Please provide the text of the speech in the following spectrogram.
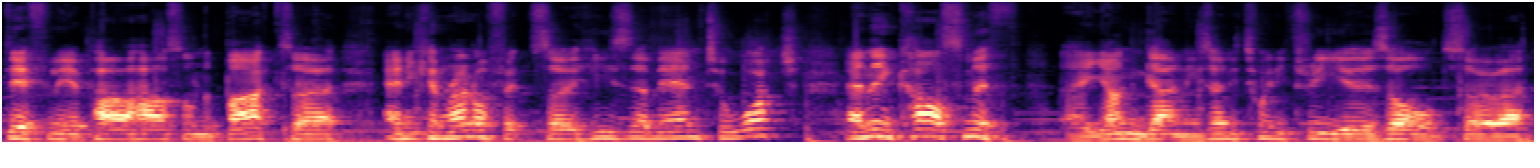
Definitely a powerhouse on the bike, so, and he can run off it. So he's a man to watch. And then Carl Smith, a young gun. He's only 23 years old, so. Uh,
